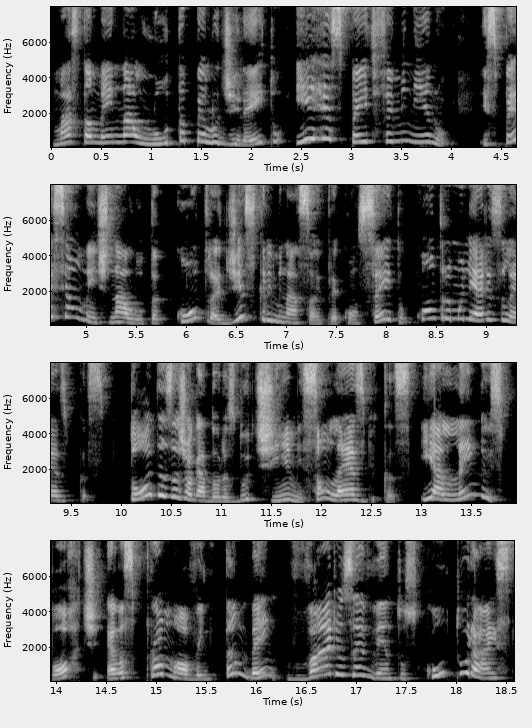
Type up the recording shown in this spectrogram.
mas também na luta pelo direito e respeito feminino, especialmente na luta contra a discriminação e preconceito contra mulheres lésbicas. Todas as jogadoras do time são lésbicas e, além do esporte, elas promovem também vários eventos culturais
